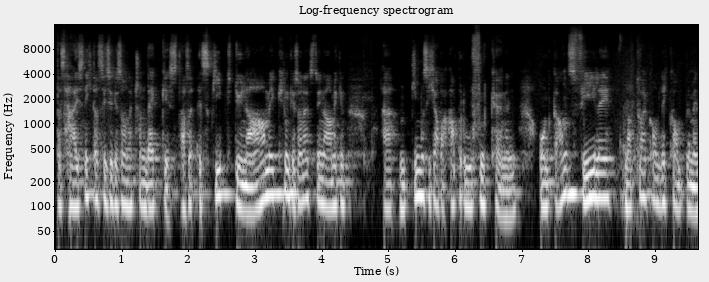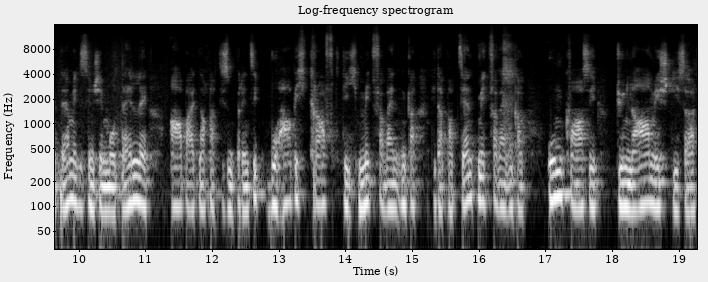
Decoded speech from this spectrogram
das heißt nicht, dass diese Gesundheit schon weg ist. Also es gibt Dynamiken, Gesundheitsdynamiken, äh, die muss ich aber abrufen können. Und ganz viele naturkundlich komplementärmedizinische Modelle arbeiten auch nach diesem Prinzip, wo habe ich Kraft, die ich mitverwenden kann, die der Patient mitverwenden kann, um quasi dynamisch dieser,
